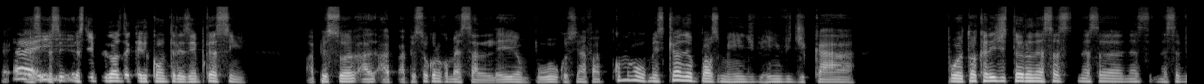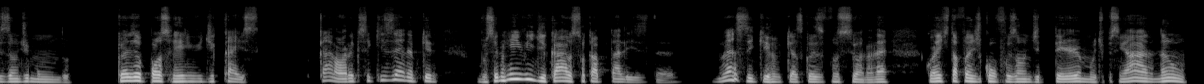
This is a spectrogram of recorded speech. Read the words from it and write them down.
Né? É, eu, e... eu, sempre gosto daquele contra-exemplo que, assim, a pessoa, a, a pessoa quando começa a ler um pouco, assim, ela fala, como, mas que horas eu posso me reivindicar pô, eu tô acreditando nessa, nessa, nessa, nessa visão de mundo. Quer eu posso reivindicar isso? Cara, a hora que você quiser, né? Porque você não reivindicar, ah, eu sou capitalista. Não é assim que, que as coisas funcionam, né? Quando a gente tá falando de confusão de termo, tipo assim, ah, não,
